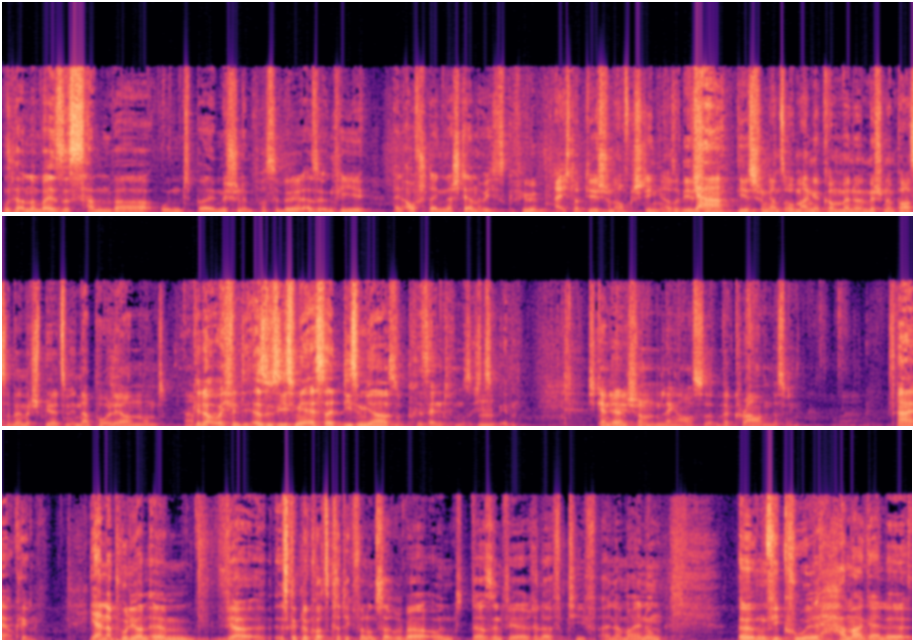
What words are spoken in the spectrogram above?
unter anderem bei The Sun war und bei Mission Impossible. Also irgendwie ein aufsteigender Stern, habe ich das Gefühl. Ich glaube, die ist schon aufgestiegen. Also die ist, ja. schon, die ist schon ganz oben angekommen, wenn du in Mission Impossible mitspielst in Napoleon. Und, ja. Genau, aber ich finde, also sie ist mir erst seit diesem Jahr so präsent, muss ich hm. zugeben. Ich kenne ja. die schon länger aus The Crown, deswegen. Ah ja, okay. Ja, Napoleon, ähm, ja, es gibt eine Kurzkritik von uns darüber und da sind wir relativ einer Meinung. Irgendwie cool, hammergeile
